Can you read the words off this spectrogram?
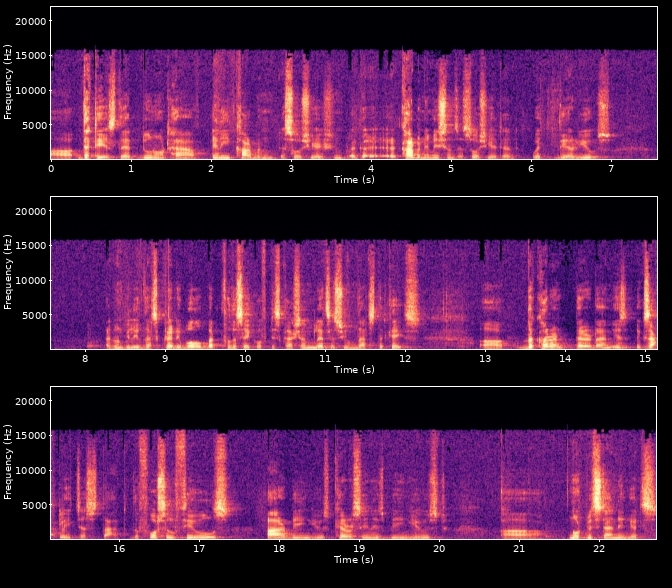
uh, that is, that do not have any carbon association, uh, carbon emissions associated with their use. I don't believe that's credible, but for the sake of discussion, let's assume that's the case. Uh, the current paradigm is exactly just that. The fossil fuels are being used, kerosene is being used, uh, notwithstanding its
